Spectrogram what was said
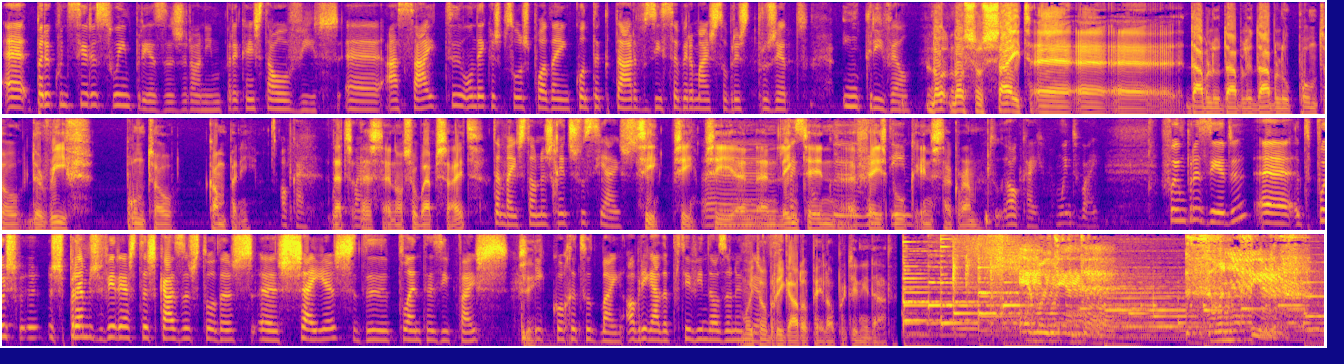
Ah, para conhecer a sua empresa, Jerónimo, para quem está a ouvir, ah, há site onde é que as pessoas podem contactar-vos e saber mais sobre este projeto incrível? No, nosso site é, é, é www.thereef.company. Ok. muito That's, bem. esse é nosso website. Também estão nas redes sociais. Sim, sim, sim. Eh, em, em LinkedIn, Facebook, eh, Facebook, LinkedIn. Instagram. Ok, muito bem. Foi um prazer. ah, depois ah, esperamos ver estas casas todas ah, cheias de plantas e peixes Sim. e que corra tudo bem. Obrigada por ter vindo ao Zona Muito Verde. obrigado pela oportunidade. M80 Zona Verde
